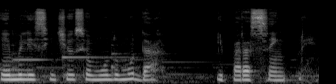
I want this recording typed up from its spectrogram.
Emily sentiu seu mundo mudar, e para sempre.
